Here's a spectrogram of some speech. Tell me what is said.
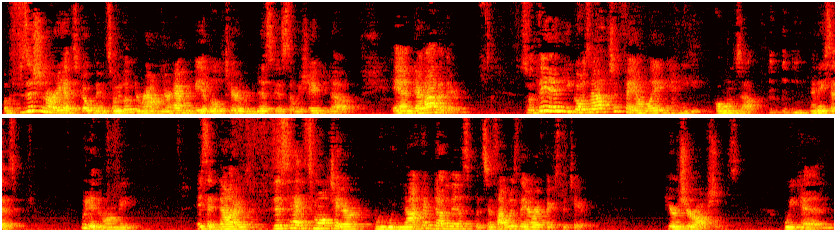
Well, the physician already had the scope in, so he looked around. There happened to be a little tear in the meniscus, so we shaved it up and got out of there. So then he goes out to family and he owns up. And he says, We did the wrong knee. He said, Now, if this had a small tear, we would not have done this, but since I was there, I fixed the tear. Here's your options. We can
